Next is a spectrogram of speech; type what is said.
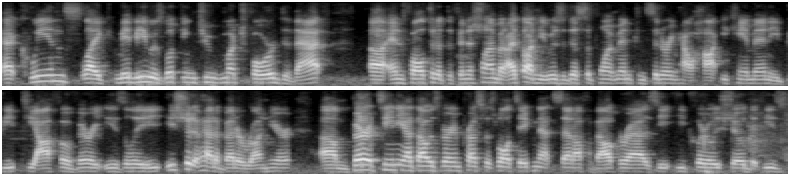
at Queens. Like maybe he was looking too much forward to that uh, and faltered at the finish line. But I thought he was a disappointment considering how hot he came in. He beat Tiafoe very easily. He should have had a better run here. Um, Berrettini, I thought was very impressive as well, taking that set off of Alcaraz. He, he clearly showed that he's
